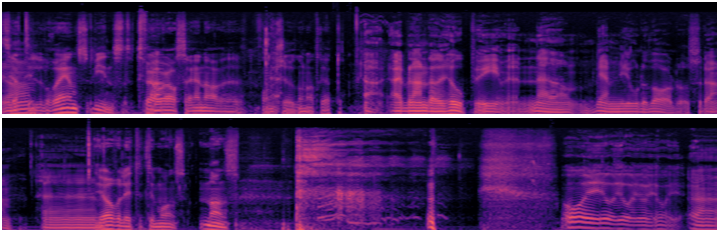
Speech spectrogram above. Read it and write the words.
Ja. sett till Loreens vinst två Ja. år senare eh, från 2013. Ja, jag blandar ihop i när, vem gjorde vad och sådär. Uh, Gör väl lite till Måns. Mans. Oj, oj, oj, oj. oj. Uh,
